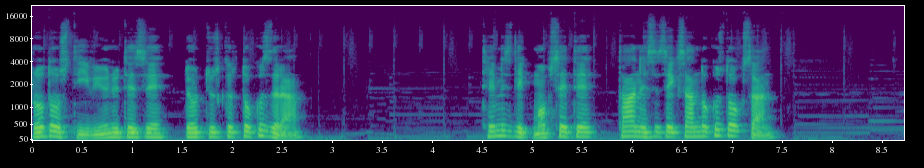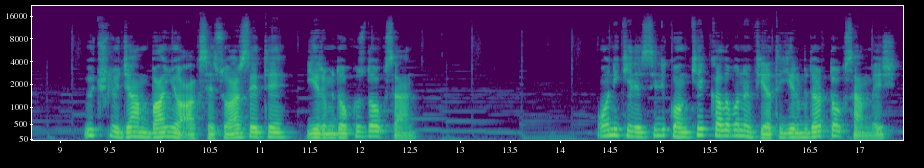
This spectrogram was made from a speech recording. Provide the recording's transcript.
Rodos TV ünitesi 449 lira. Temizlik mop seti tanesi 89.90. Üçlü cam banyo aksesuar seti 29.90. 12'li silikon kek kalıbının fiyatı 24.95.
